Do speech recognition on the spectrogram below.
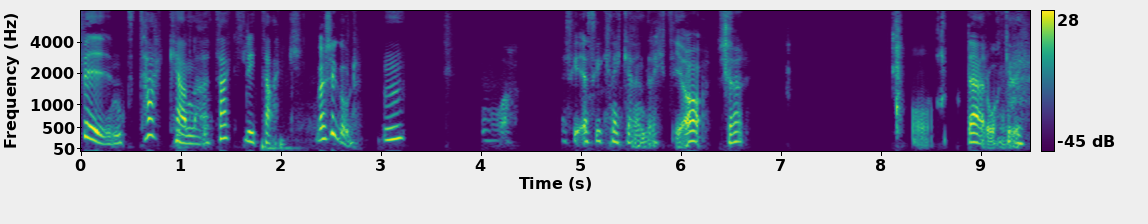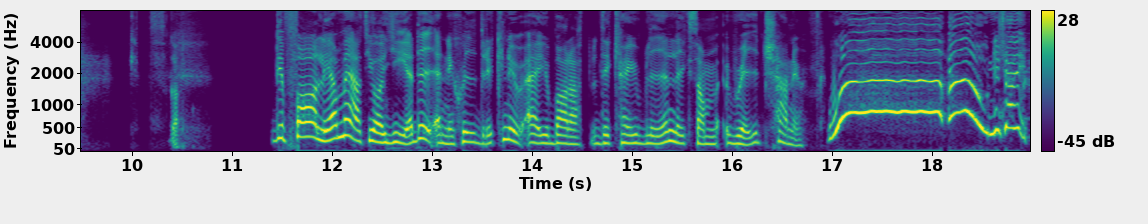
fint. Tack Hanna. Tack för ditt tack. Varsågod. Jag ska, jag ska knäcka den direkt. Ja, kör. Och där åker vi. Det farliga med att jag ger dig energidryck nu är ju bara att det kan ju bli en liksom rage här nu. Woho! Nu kör vi!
